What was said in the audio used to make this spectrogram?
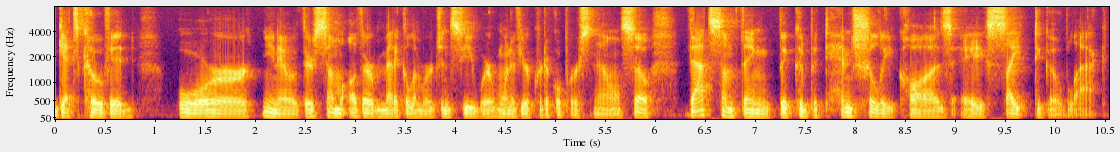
gets COVID or you know there's some other medical emergency where one of your critical personnel. So that's something that could potentially cause a site to go black.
